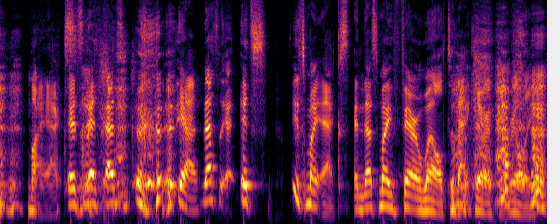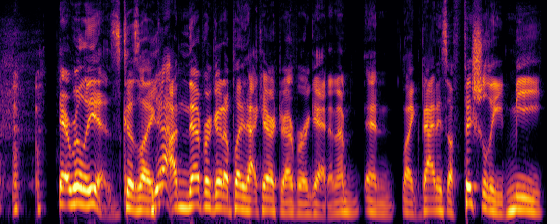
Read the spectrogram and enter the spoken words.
my ex. It's, it's that's yeah, that's it's it's my ex, and that's my farewell to that character. Really, it really is because like Yeah. I'm never gonna play that character ever again, and I'm and like that is officially me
